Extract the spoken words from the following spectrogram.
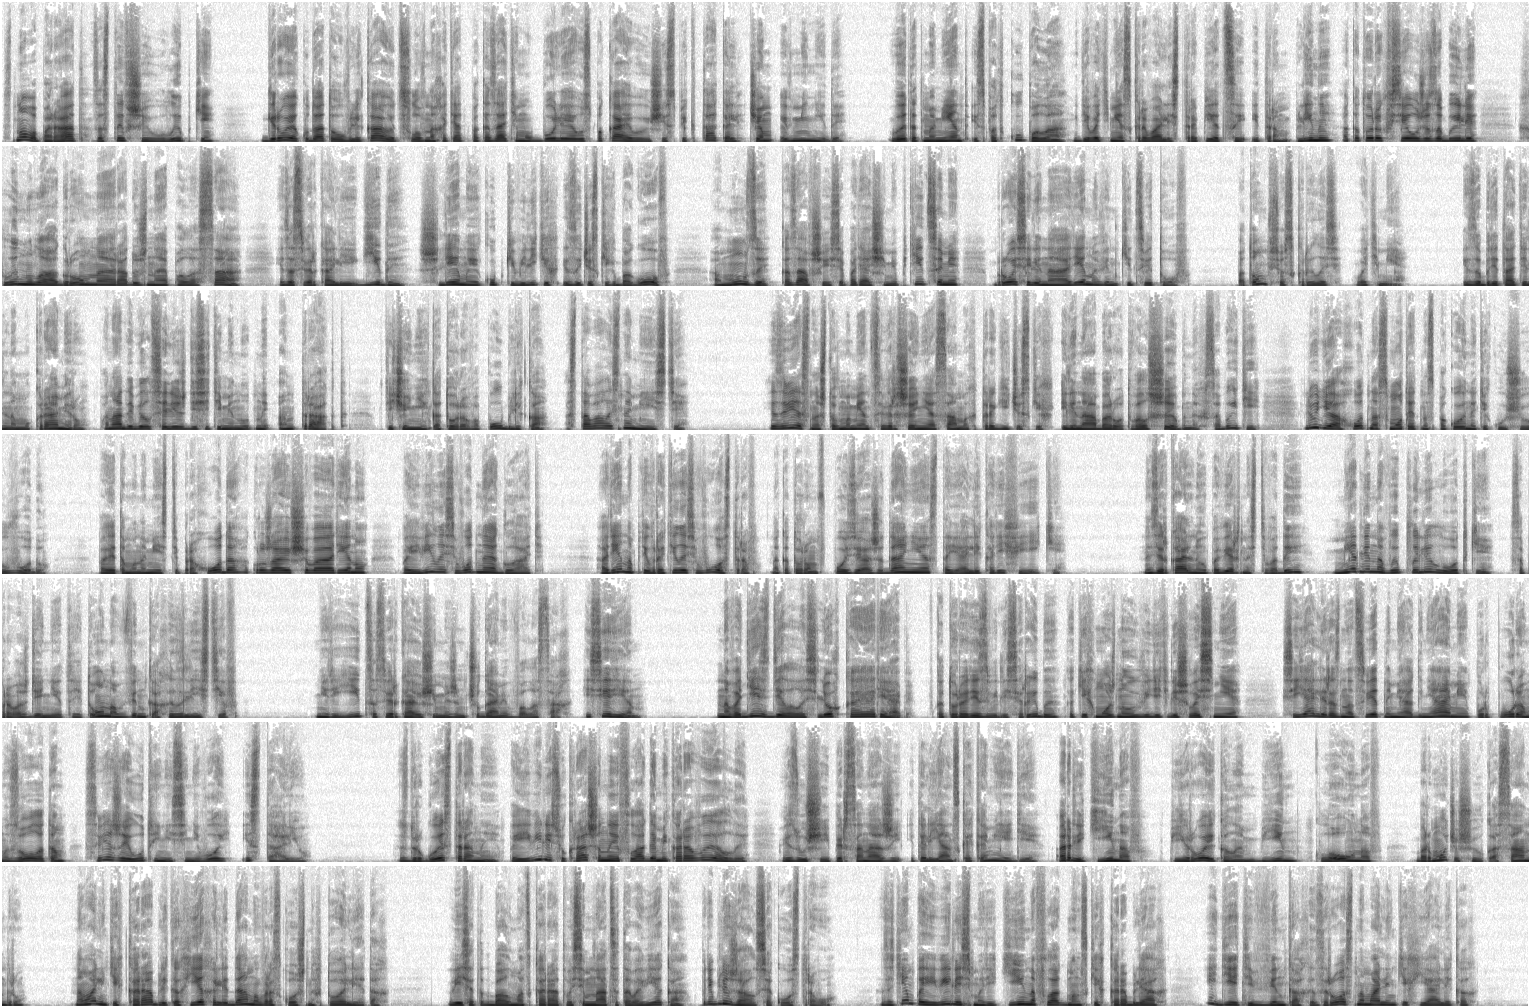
Снова парад, застывшие улыбки. Героя куда-то увлекают, словно хотят показать ему более успокаивающий спектакль, чем Эвмениды. В этот момент из-под купола, где во тьме скрывались трапеции и трамплины, о которых все уже забыли, хлынула огромная радужная полоса, и засверкали эгиды, шлемы и кубки великих языческих богов, а музы, казавшиеся парящими птицами, бросили на арену венки цветов. Потом все скрылось во тьме. Изобретательному Крамеру понадобился лишь десятиминутный антракт, в течение которого публика оставалась на месте — Известно, что в момент совершения самых трагических или, наоборот, волшебных событий люди охотно смотрят на спокойно текущую воду. Поэтому на месте прохода, окружающего арену, появилась водная гладь. Арена превратилась в остров, на котором в позе ожидания стояли корифейки. На зеркальную поверхность воды медленно выплыли лодки в сопровождении тритонов в венках из листьев, нереид со сверкающими жемчугами в волосах и сирен. На воде сделалась легкая рябь, в которой резвились рыбы, каких можно увидеть лишь во сне, сияли разноцветными огнями, пурпуром и золотом, свежей утренней синевой и сталью. С другой стороны появились украшенные флагами каравеллы, везущие персонажей итальянской комедии, орликинов, Пьеро и Коломбин, клоунов, бормочущую Кассандру. На маленьких корабликах ехали дамы в роскошных туалетах. Весь этот бал-маскарад XVIII века приближался к острову. Затем появились моряки на флагманских кораблях и дети в венках из роз на маленьких яликах.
